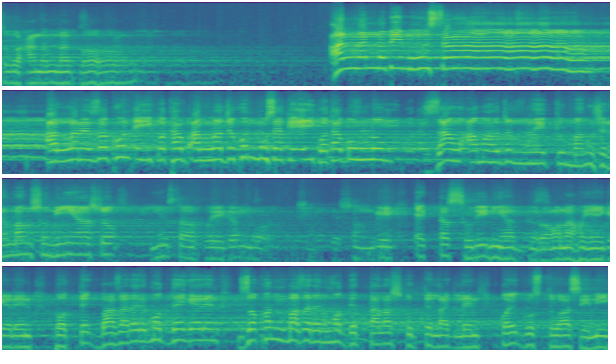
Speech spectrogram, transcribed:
সুবহানাল্লাহ আল্লাহ নবী মুসা আল্লাহরে যখন এই কথা, আল্লাহ যখন মুসাকে এই কথা বলল, যাও আমার জন্য একটু মানুষের মাংস নিয়ে আসো। মুসা হয়ে গেল সঙ্গে একটা ছুরি নিয়ে রওনা হয়ে গেলেন। প্রত্যেক বাজারের মধ্যে গেলেন। যখন বাজারের মধ্যে তালাশ করতে লাগলেন, কয় গোস্ত আসেনি,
